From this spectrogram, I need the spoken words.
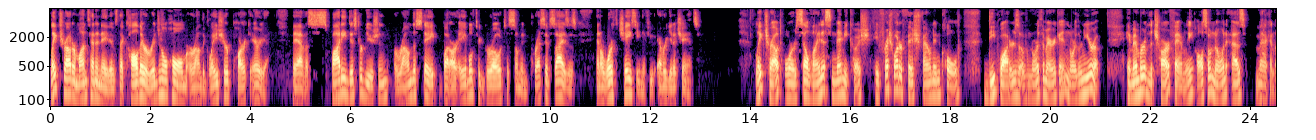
Lake trout are Montana natives that call their original home around the Glacier Park area. They have a spotty distribution around the state, but are able to grow to some impressive sizes and are worth chasing if you ever get a chance. Lake trout, or Salvelinus namaycush, a freshwater fish found in cold, deep waters of North America and Northern Europe. A member of the char family, also known as Mackinaw.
